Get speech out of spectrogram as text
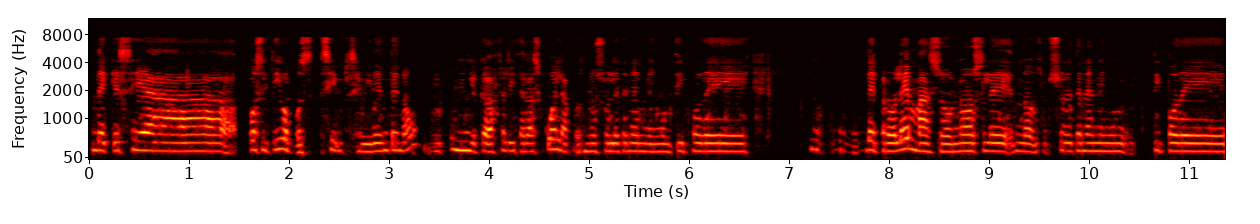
de que sea positivo, pues siempre es evidente, ¿no? Un niño que va feliz a la escuela, pues no suele tener ningún tipo de, de problemas o no suele, no suele tener ningún tipo de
